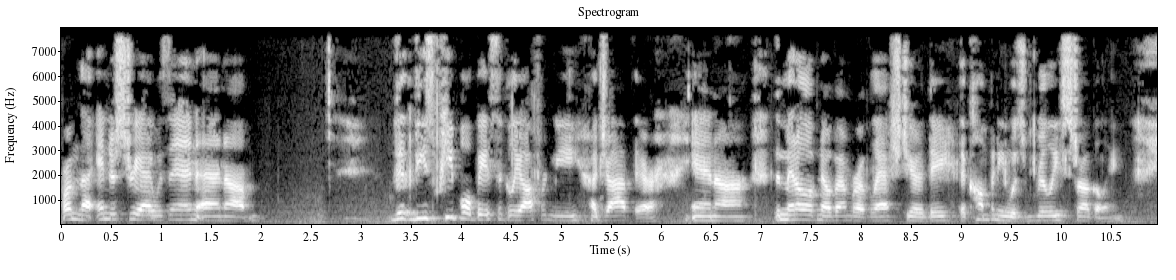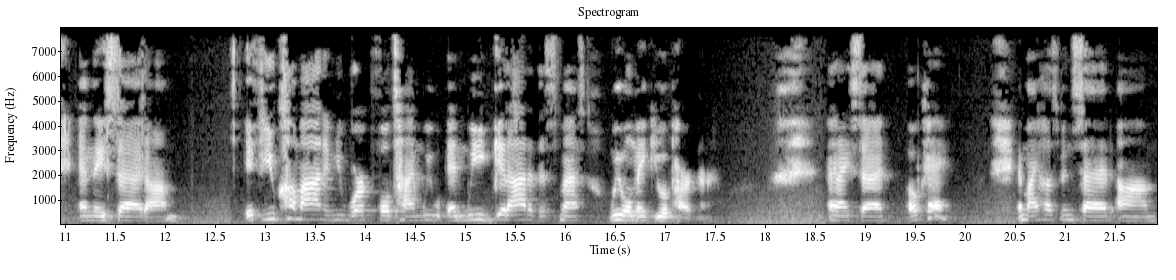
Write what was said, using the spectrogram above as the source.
from the industry I was in, and um, th- these people basically offered me a job there in uh, the middle of November of last year. They the company was really struggling, and they said, um, if you come on and you work full time, we and we get out of this mess, we will make you a partner. And I said, okay. And my husband said, um,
